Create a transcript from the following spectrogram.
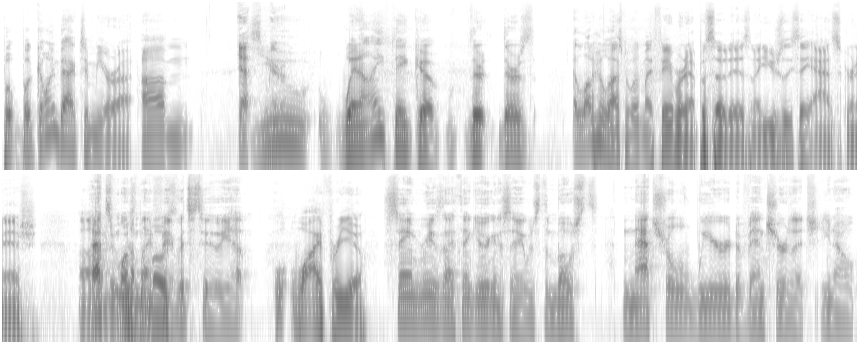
but but going back to Miura, um, yes, you Miura. when I think of there, there's a lot of people ask me what my favorite episode is, and I usually say Askernish. Um, That's one of my most, favorites too. Yep. Why for you? Same reason I think you're going to say it was the most natural weird adventure that you know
